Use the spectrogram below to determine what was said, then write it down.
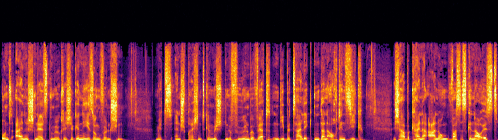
und eine schnellstmögliche Genesung wünschen. Mit entsprechend gemischten Gefühlen bewerteten die Beteiligten dann auch den Sieg. Ich habe keine Ahnung, was es genau ist.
